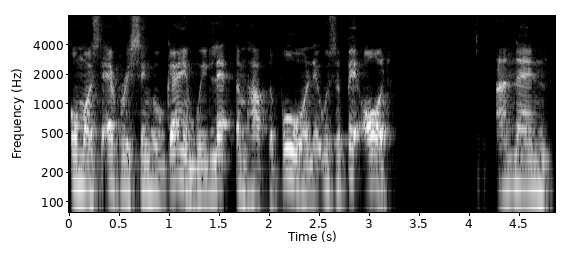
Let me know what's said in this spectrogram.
almost every single game, we let them have the ball, and it was a bit odd. And then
